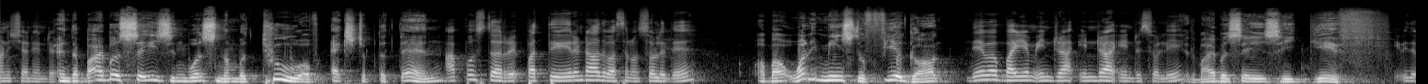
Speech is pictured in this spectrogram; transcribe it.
மனுஷன் என்று And the Bible says in verse number 2 of Acts chapter 10 அப்போஸ்தலர் பத்து இரண்டாவது வசனம் சொல்லுது about what it means to fear God. தேவ பயம் என்றா என்றா என்று சொல்லி The Bible says he gave இது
